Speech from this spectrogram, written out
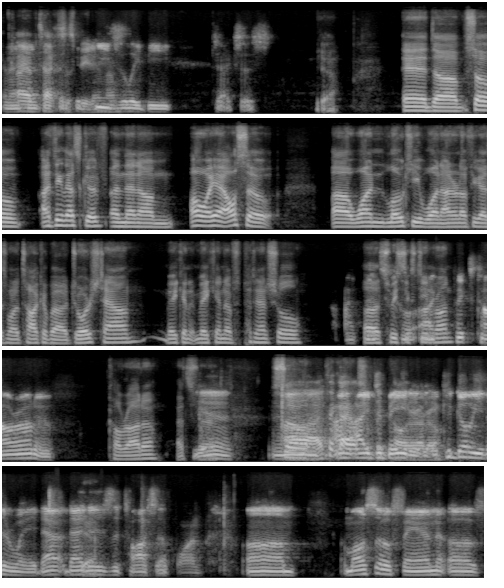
and I, I have think that Texas could beating them. easily beat Texas. Yeah, and um, so I think that's good. And then um, oh yeah, also uh, one low key one. I don't know if you guys want to talk about Georgetown making making a potential I Uh, Sweet 16 I run? picked Colorado. Colorado. That's fair. Yeah. So- Uh, I think I I, I debated. Colorado. It could go either way. That that is Yeah. a toss up one. Um, I'm also a fan of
